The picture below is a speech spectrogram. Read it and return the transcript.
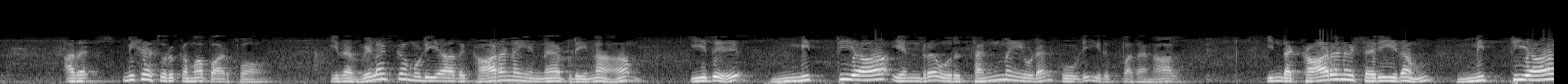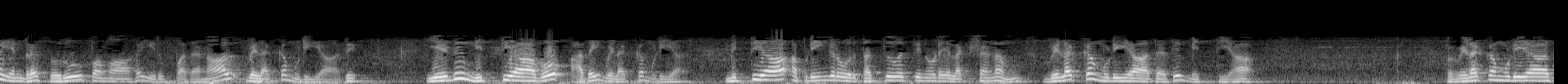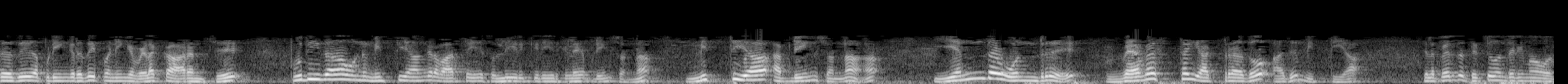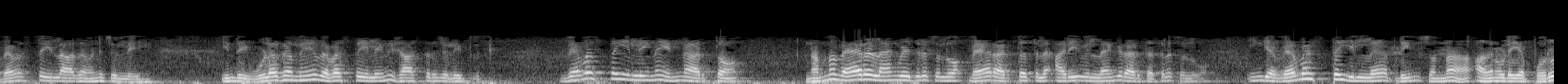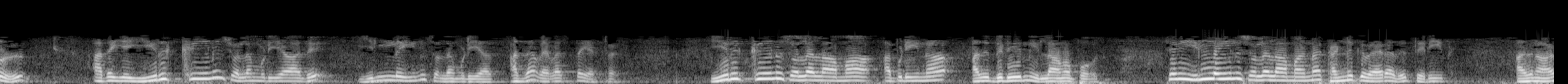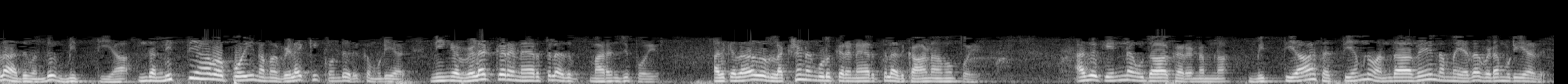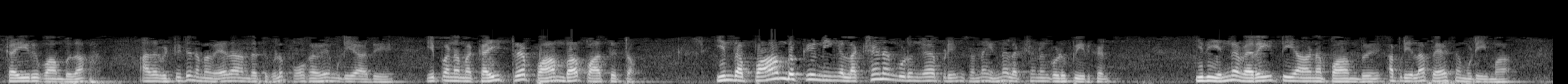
அதை மிக சுருக்கமா பார்ப்போம். இதை விளக்க முடியாத காரணம் என்ன அப்படின்னா இது மித்தியா என்ற ஒரு தன்மையுடன் கூடி இருப்பதனால். இந்த காரண சரீரம் மித்தியா என்ற சொரூபமாக இருப்பதனால் விளக்க முடியாது. எது மித்தியாவோ அதை விளக்க முடியாது. மித்தியா அப்படிங்கிற ஒரு தத்துவத்தினுடைய லட்சணம் விளக்க முடியாதது மித்தியா. இப்ப விளக்க முடியாதது அப்படிங்கறது இப்ப நீங்க விளக்க ஆரம்பிச்சு புதிதா ஒண்ணு மித்தியாங்கிற வார்த்தையை சொல்லி இருக்கிறீர்களே அப்படின்னு சொன்னா மித்தியா அப்படின்னு சொன்னா எந்த ஒன்று விவஸ்தையற்றதோ அது மித்தியா. சில பேருக்கு திட்டுவம் தெரியுமா ஒரு விவஸ்தை இல்லாதவன்னு சொல்லி. இந்த உலகமே விவஸ்தை இல்லைன்னு சாஸ்திரம் சொல்லிட்டு இருக்கு. விவஸ்தை இல்லைன்னா என்ன அர்த்தம்? நம்ம வேற லாங்குவேஜ்ல சொல்லுவோம். வேற அர்த்தத்துல அறிவு இல்லைங்கிற அர்த்தத்துல சொல்லுவோம். இங்க விவஸ்தை இல்லை அப்படின்னு சொன்னா அதனுடைய பொருள் அதை இருக்குன்னு சொல்ல முடியாது இல்லைன்னு சொல்ல முடியாது. அதுதான் விவஸ்தையற்ற இருக்குன்னு சொல்லலாமா அப்படின்னா அது திடீர்னு இல்லாம போகுது. சரி இல்லைன்னு சொல்லலாமான்னா கண்ணுக்கு வேற அது தெரியுது. அதனால அது வந்து மித்தியா. இந்த மித்தியாவை போய் நம்ம விளக்கி கொண்டு இருக்க முடியாது. நீங்க விளக்குற நேரத்துல அது மறைஞ்சு போயிடும் அதுக்கு ஏதாவது ஒரு லட்சணம் கொடுக்கற நேரத்துல அது காணாம போயிடும் அதுக்கு என்ன உதாகரணம்னா மித்தியா சத்தியம்னு வந்தாவே நம்ம எதை விட முடியாது. கயிறு பாம்பு தான். அதை விட்டுட்டு நம்ம வேதாந்தத்துக்குள்ள போகவே முடியாது. இப்ப நம்ம கயிற்ற பாம்பா பார்த்துட்டோம். இந்த பாம்புக்கு நீங்க லட்சணம் கொடுங்க அப்படின்னு சொன்னா என்ன லட்சணம் கொடுப்பீர்கள்? இது என்ன வெரைட்டியான பாம்பு? அப்படி எல்லாம் பேச முடியுமா?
